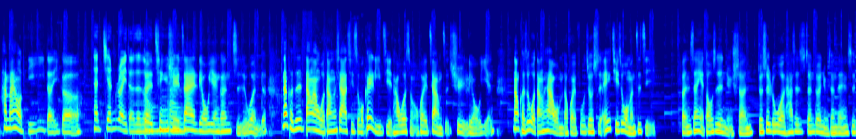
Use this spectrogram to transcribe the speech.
还蛮有敌意的一个很尖锐的这种对情绪在留言跟质问的。嗯、那可是当然，我当下其实我可以理解他为什么会这样子去留言。那可是我当下我们的回复就是，哎、欸，其实我们自己本身也都是女生，就是如果他是针对女生这件事，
